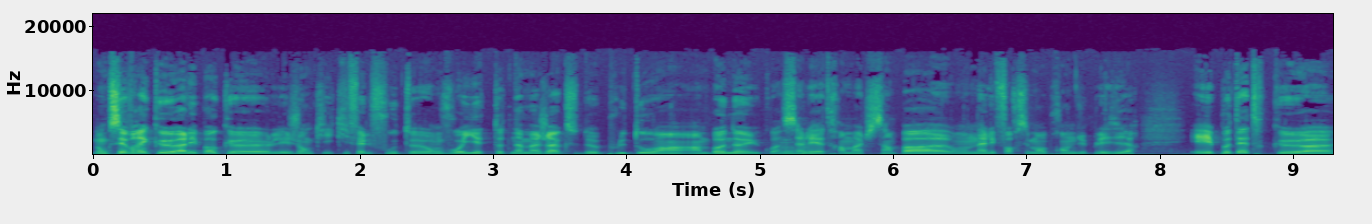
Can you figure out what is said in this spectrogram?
donc c'est vrai qu'à l'époque, euh, les gens qui kiffaient le foot, euh, on voyait Tottenham Ajax de plutôt un, bon oeil. Quoi. Ça mhm. allait être un match sympa, on allait forcément prendre du plaisir. Et peut-être que euh,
